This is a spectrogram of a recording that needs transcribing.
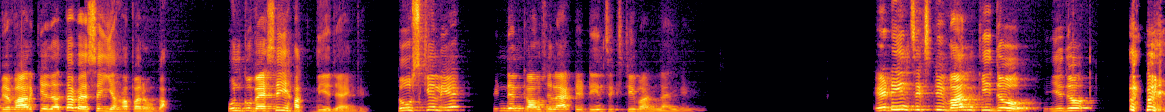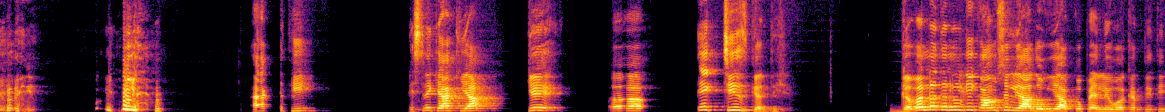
व्यवहार किया जाता है, वैसे ही यहाँ पर होगा। उनको वैसे ही हक दिए जाएँगे। तो उसके लिए इंडियन काउंसिल एक्ट 1861 लाई गई। 1861 की जो, ये जो एक्ट थी, इसने क्या किया कि एक चीज़ कर दी। गवर्नर जनरल की काउंसिल याद होगी, आपको पहले हुआ करती थी।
